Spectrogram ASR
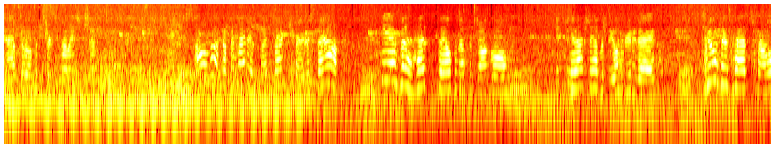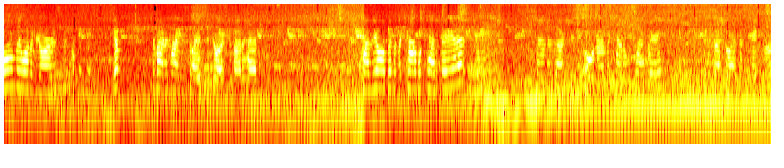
Yeah, it's a real constricting relationship. Oh, look, up ahead is my friend Trader Sam. He is the head salesman of the jungle. He actually has a deal for you today. Two of his heads for only one of yours. Yep, no matter how you slice it, yours about a head. Have you all been to the Cannibal Cafe yet? Sam is actually the owner of the Cannibal Cafe. He specializes in finger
